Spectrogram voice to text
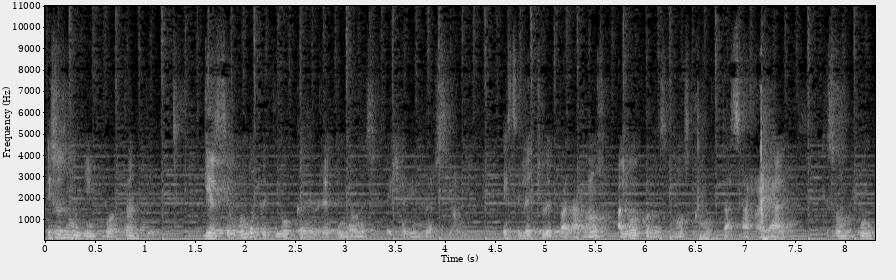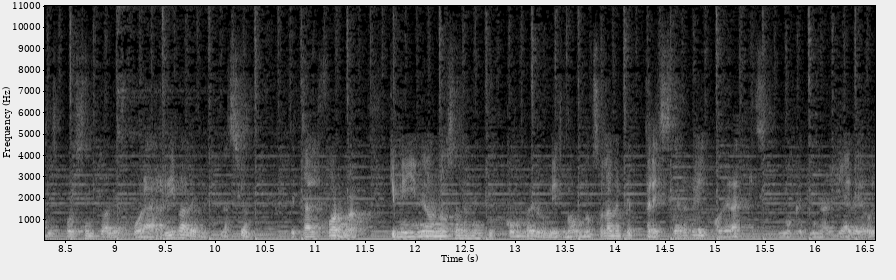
Eso es muy importante. Y el segundo objetivo que debería tener una estrategia de inversión es el hecho de pagarnos algo que conocemos como tasa real, que son puntos porcentuales por arriba de la inflación, de tal forma que mi dinero no solamente compre lo mismo, no solamente preserve el poder adquisitivo que tiene al día de hoy,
